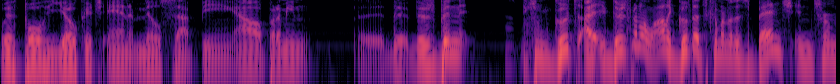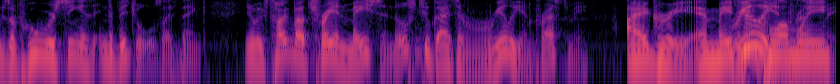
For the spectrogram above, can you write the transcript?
with both Jokic and Millsap being out. But I mean, uh, there, there's been some good. I, there's been a lot of good that's coming out of this bench in terms of who we're seeing as individuals. I think you know we've talked about Trey and Mason; those two guys have really impressed me. I agree. And Mason Really Plumlee.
